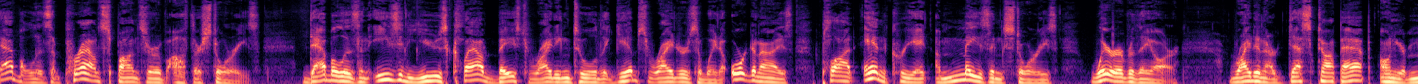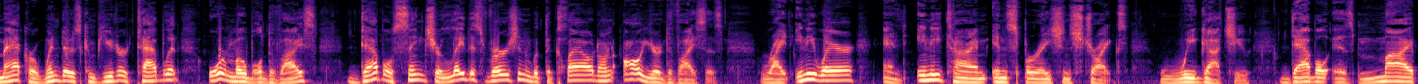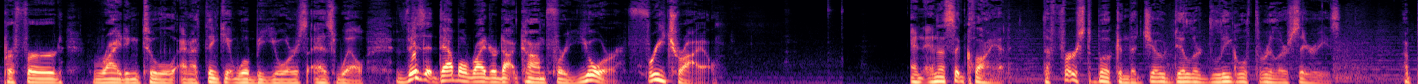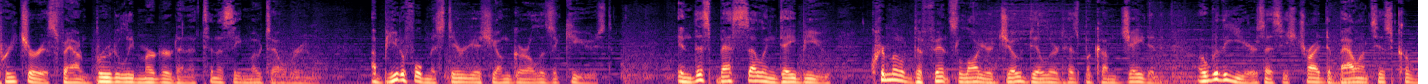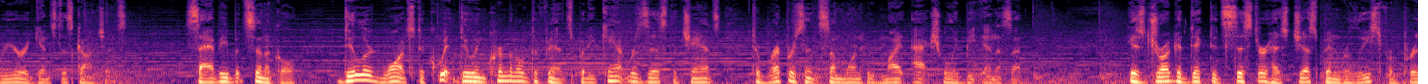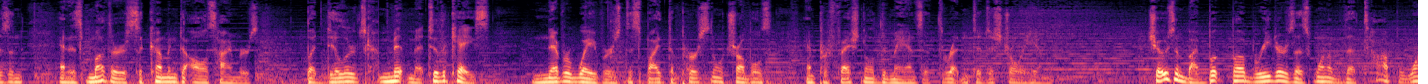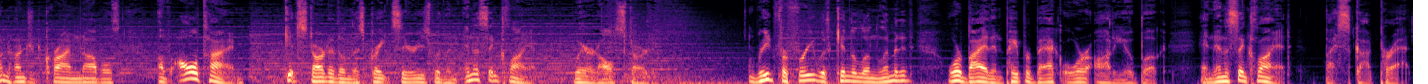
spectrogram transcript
Dabble is a proud sponsor of Author Stories. Dabble is an easy to use cloud based writing tool that gives writers a way to organize, plot, and create amazing stories wherever they are. Write in our desktop app on your Mac or Windows computer, tablet, or mobile device. Dabble syncs your latest version with the cloud on all your devices. Write anywhere and anytime inspiration strikes we got you. Dabble is my preferred writing tool, and I think it will be yours as well. Visit dabblewriter.com for your free trial. An Innocent Client, the first book in the Joe Dillard legal thriller series. A preacher is found brutally murdered in a Tennessee motel room. A beautiful, mysterious young girl is accused. In this best selling debut, criminal defense lawyer Joe Dillard has become jaded over the years as he's tried to balance his career against his conscience. Savvy but cynical, Dillard wants to quit doing criminal defense, but he can't resist the chance to represent someone who might actually be innocent. His drug addicted sister has just been released from prison, and his mother is succumbing to Alzheimer's. But Dillard's commitment to the case never wavers despite the personal troubles and professional demands that threaten to destroy him. Chosen by BookBub readers as one of the top 100 crime novels of all time, get started on this great series with an innocent client where it all started. Read for free with Kindle Unlimited or buy it in paperback or audiobook. An Innocent Client by Scott Pratt.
